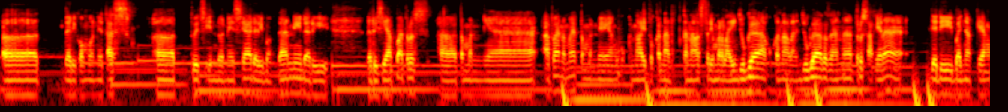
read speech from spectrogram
uh, dari komunitas uh, Twitch Indonesia dari Bang Dani dari dari siapa terus uh, temennya apa namanya temennya yang aku kenal itu kenal kenal streamer lain juga aku kenalan juga ke sana terus akhirnya jadi banyak yang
